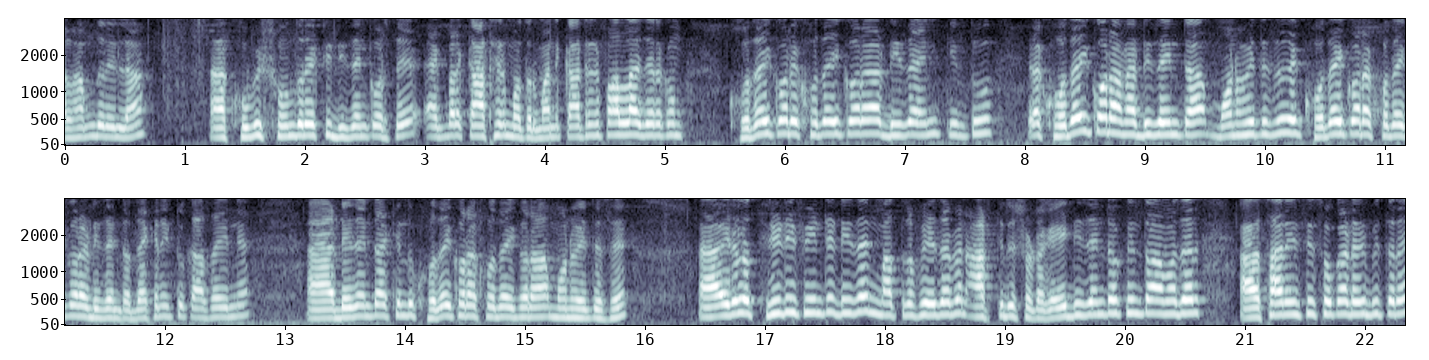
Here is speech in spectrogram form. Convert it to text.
আলহামদুলিল্লাহ খুবই সুন্দর একটি ডিজাইন করছে। একবার কাঠের মতন মানে কাঠের পাল্লায় যেরকম খোদাই করে, খোদাই করা ডিজাইন কিন্তু এটা খোদাই করা না ডিজাইনটা, মনে হইতেছে যে খোদাই করা খোদাই করা ডিজাইনটা। দেখেন একটু কাঁচাই না। ডিজাইনটা কিন্তু খোদাই করা খোদাই করা মনে হইতেছে। এটা হলো থ্রি ডি প্রিন্টের ডিজাইন, মাত্র পেয়ে যাবেন আটত্রিশশো টাকা। এই ডিজাইনটাও কিন্তু আমাদের চার ইঞ্চি সোকাটের ভিতরে।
